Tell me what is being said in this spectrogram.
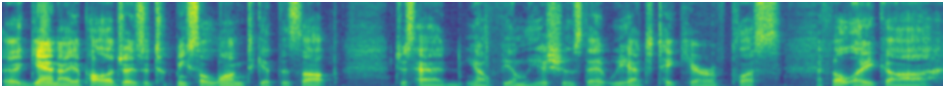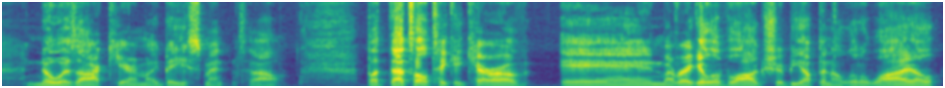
again, I apologize it took me so long to get this up. Just had, you know, family issues that we had to take care of. Plus, I felt like uh, Noah's Ark here in my basement. So, But that's all taken care of. And my regular vlog should be up in a little while.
